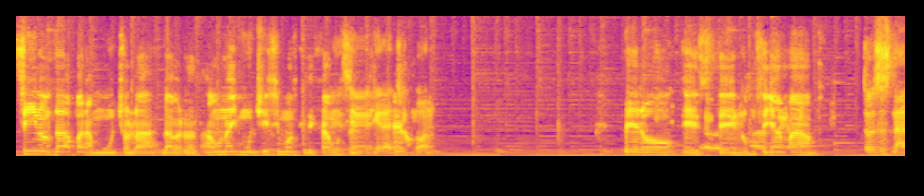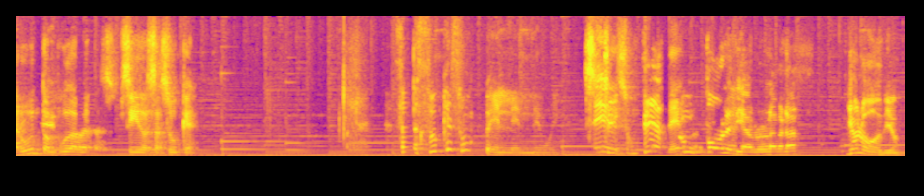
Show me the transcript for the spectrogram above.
sí nos da para mucho, la, la verdad. Aún hay muchísimos que dejamos en el Pero, este, ¿cómo se llama? Entonces Naruto pudo haber sido Sasuke. Sasuke es un pelele, güey. Sí, es, un, pobre diablo, la verdad. Yo lo odio.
